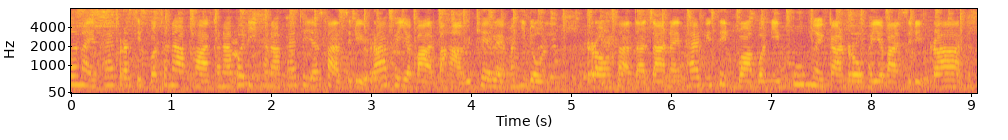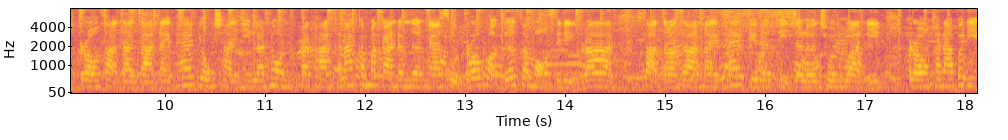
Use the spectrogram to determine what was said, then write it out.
รนายแพทย์ประสิทธิ์วัฒนาภา คณะบดีคณะแพทยศาสตร์ศิริราชพยาบาล มหาวิทยาลัยมหิดล รองศาสตราจารย์นายแพทย์วิสิตวางวณิชผู้อำนวยการโรงพยาบาลศิริราช รองศาสตราจารย์นายแพทย์ยงชัยนิลนนท์ประธานคณะกรรมการดำเนินงานศูนย์โรคหลอดเลือดสมองศิริราช ศาสตราจารย์นายแพทย์กิรติเจริญชนวานิชรองคณะบดี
